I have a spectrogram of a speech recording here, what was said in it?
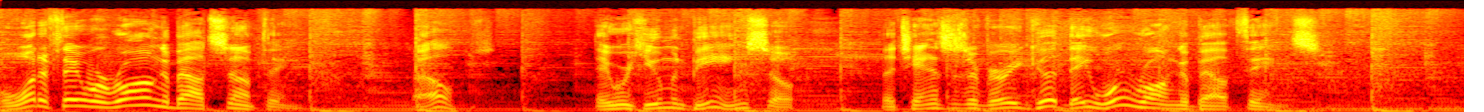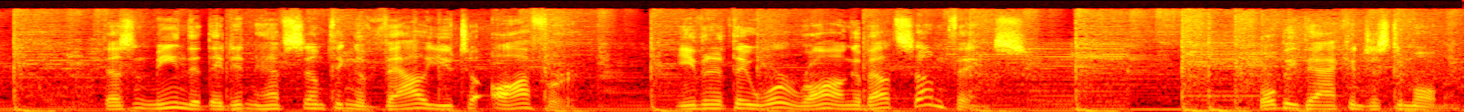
Well, what if they were wrong about something? Well, they were human beings, so the chances are very good they were wrong about things. Doesn't mean that they didn't have something of value to offer, even if they were wrong about some things. We'll be back in just a moment.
